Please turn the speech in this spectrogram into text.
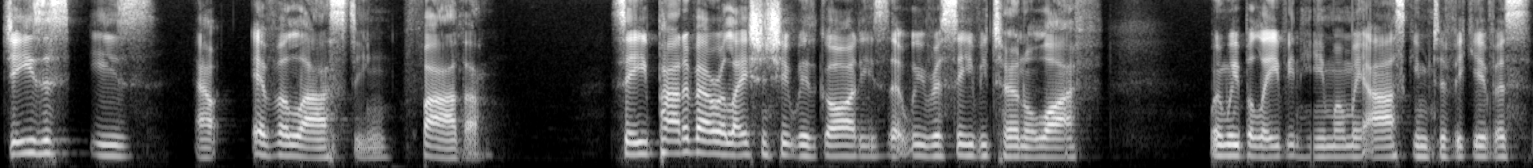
Jesus is our everlasting Father. See, part of our relationship with God is that we receive eternal life when we believe in Him, when we ask Him to forgive us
